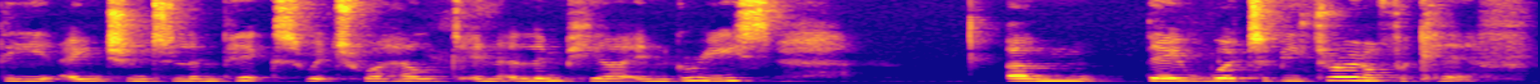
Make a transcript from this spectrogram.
the ancient Olympics, which were held in Olympia in Greece, um, they were to be thrown off a cliff.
